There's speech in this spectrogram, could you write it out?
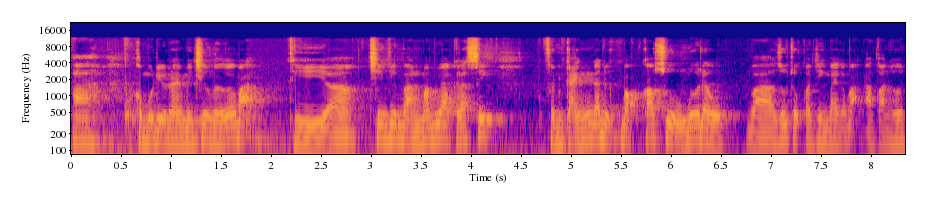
À, còn một điều này mình chưa nói các bạn. Thì uh, trên phiên bản Mavic Classic phần cánh đã được bọc cao su ở ngỡ đầu và giúp cho quá trình bay các bạn an toàn hơn.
